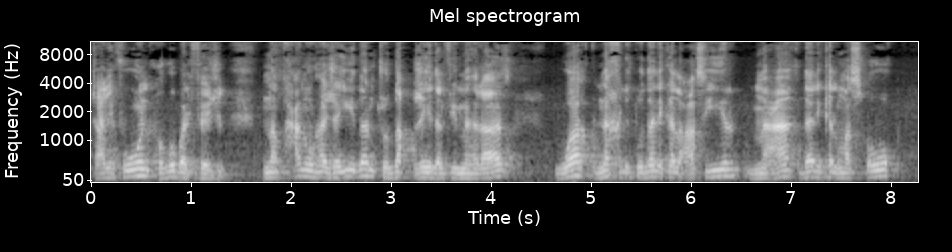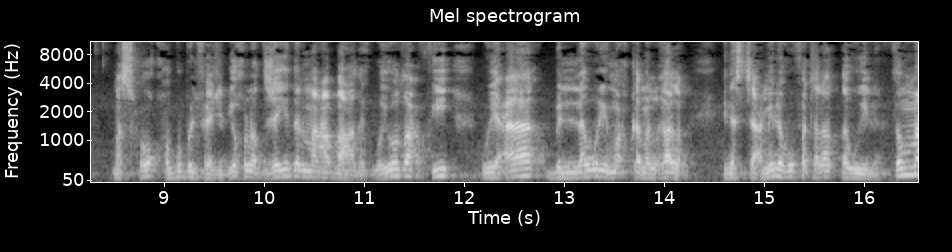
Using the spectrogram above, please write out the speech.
تعرفون حبوب الفجل؟ نطحنها جيدا تدق جيدا في مهراز ونخلط ذلك العصير مع ذلك المسحوق مسحوق حبوب الفجل يخلط جيدا مع بعضه ويوضع في وعاء باللور محكم الغلق لنستعمله فترات طويلة ثم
